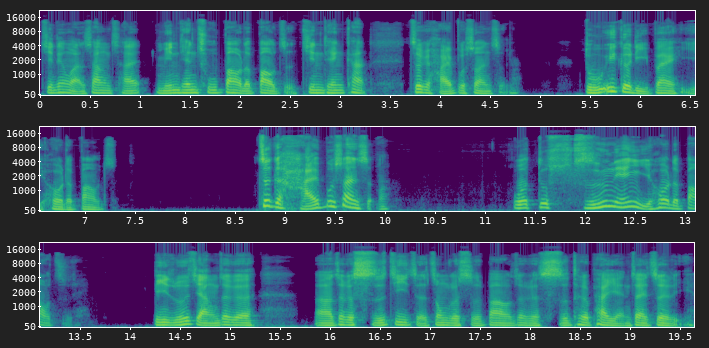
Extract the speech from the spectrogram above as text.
今天晚上才明天出报的报纸，今天看这个还不算什么。读一个礼拜以后的报纸，这个还不算什么。我读十年以后的报纸，比如讲这个啊，这个实记者《中国时报》这个时特派员在这里。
